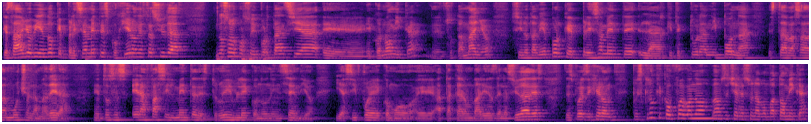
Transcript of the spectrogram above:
que estaba lloviendo, que precisamente escogieron esta ciudad, no solo por su importancia eh, económica, su tamaño, sino también porque precisamente la arquitectura nipona está basada mucho en la madera. Entonces era fácilmente destruible con un incendio y así fue como eh, atacaron varias de las ciudades. Después dijeron, pues creo que con fuego no, vamos a echarles una bomba atómica.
